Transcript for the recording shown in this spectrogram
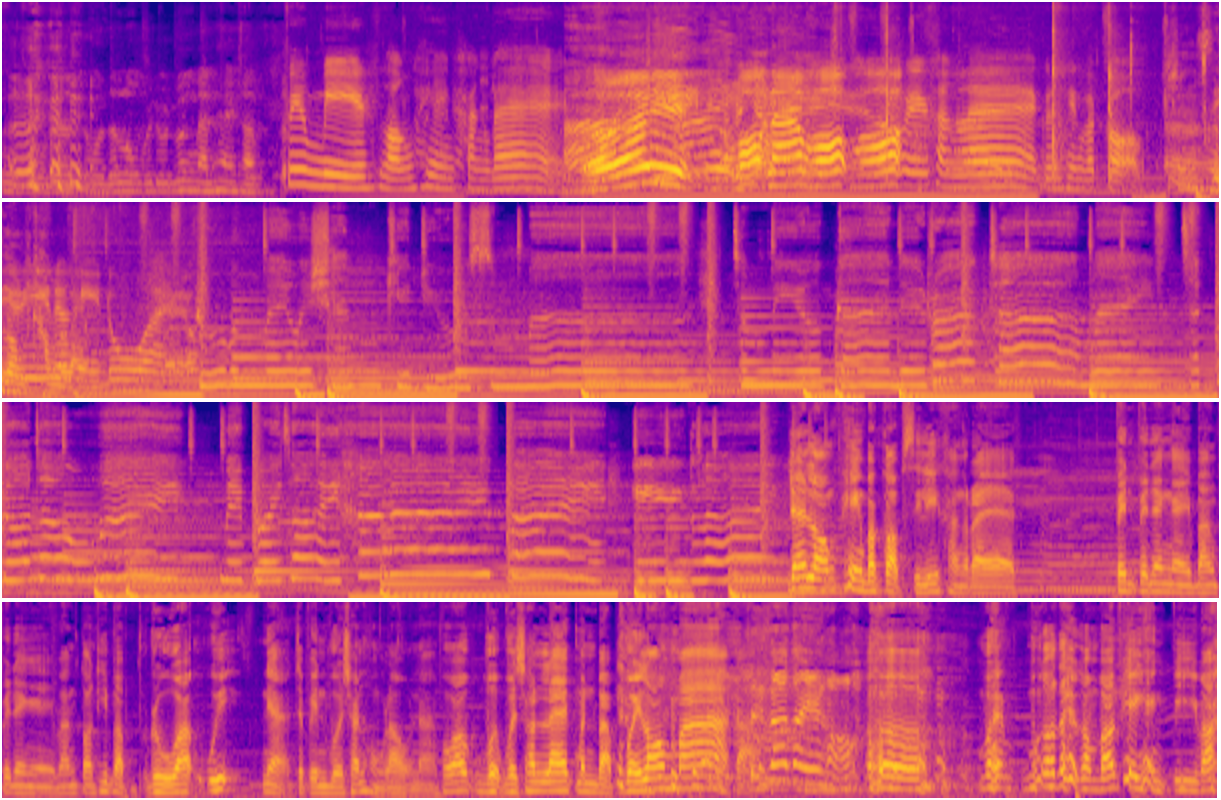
ผมจะลงไปดูเรื่องนั้นให้ครับ ฟิล์มมีร้องเพลงครั้งแรกเฮ้ยเพราะนะเพราะเพร้อราะ งเพลงครั้งแรกเป็นเพลงประกอบซีรีส์เรื่องนี้ด้วย รู้บ้างไหม ได้ร้องเพลงประกอบซีรีส์ครั้งแรก เป็นเป็นยังไงบ้างเป็นยังไงบ้างตอนที่แบบรู้ว่าอุ๊ยเนี่ยจะเป็นเวอร์ชั่นของเรานะ เพราะว่าเวอร์เวอร์ชันแรกมันแบบไวรัลมากอะ เซนเซอร์ตัวเองเหรอ เออไม่มึงเข้าใจคำว่าเพลงแห่งปีปะ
